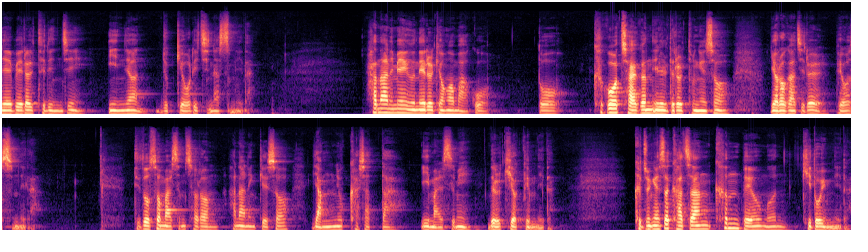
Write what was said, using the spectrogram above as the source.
예배를 드린 지 2년 6개월이 지났습니다. 하나님의 은혜를 경험하고 또 크고 작은 일들을 통해서 여러 가지를 배웠습니다. 디도서 말씀처럼 하나님께서 양육하셨다. 이 말씀이 늘 기억됩니다. 그 중에서 가장 큰 배움은 기도입니다.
